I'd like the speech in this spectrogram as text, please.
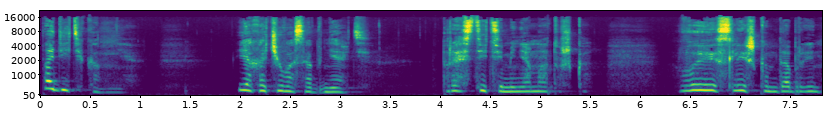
Пойдите ко мне. Я хочу вас обнять. Простите меня, матушка. Вы слишком добры.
